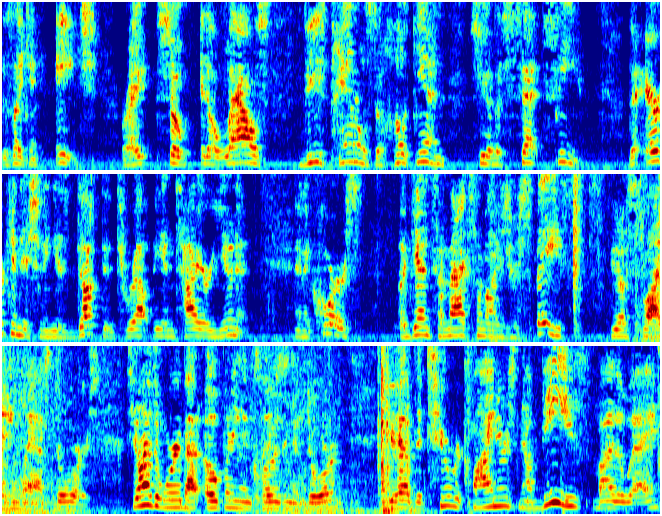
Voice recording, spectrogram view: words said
is like an H, right? So it allows these panels to hook in so you have a set seam. The air conditioning is ducted throughout the entire unit. And of course, again, to maximize your space, you have sliding glass doors. So you don't have to worry about opening and closing a door. You have the two recliners. Now these, by the way,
